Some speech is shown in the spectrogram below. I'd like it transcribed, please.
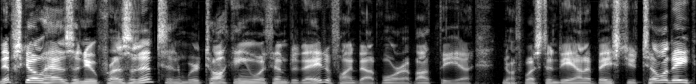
NIPSCO has a new president, and we're talking with him today to find out more about the uh, Northwest Indiana-based utility,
